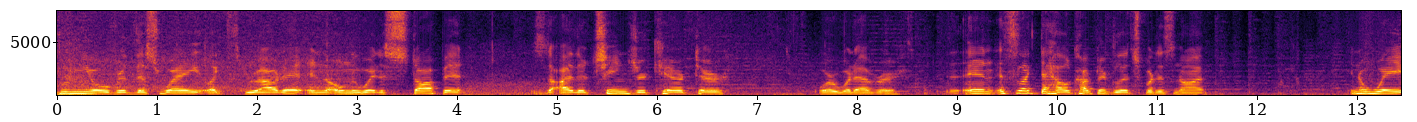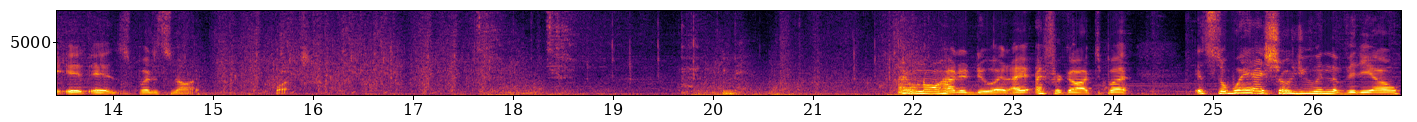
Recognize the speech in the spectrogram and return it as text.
bring you over this way, like, throughout it, and the only way to stop it is to either change your character or whatever. And it's like the helicopter glitch, but it's not. In a way, it is, but it's not. I don't know how to do it. I, I forgot, but it's the way I showed you in the video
